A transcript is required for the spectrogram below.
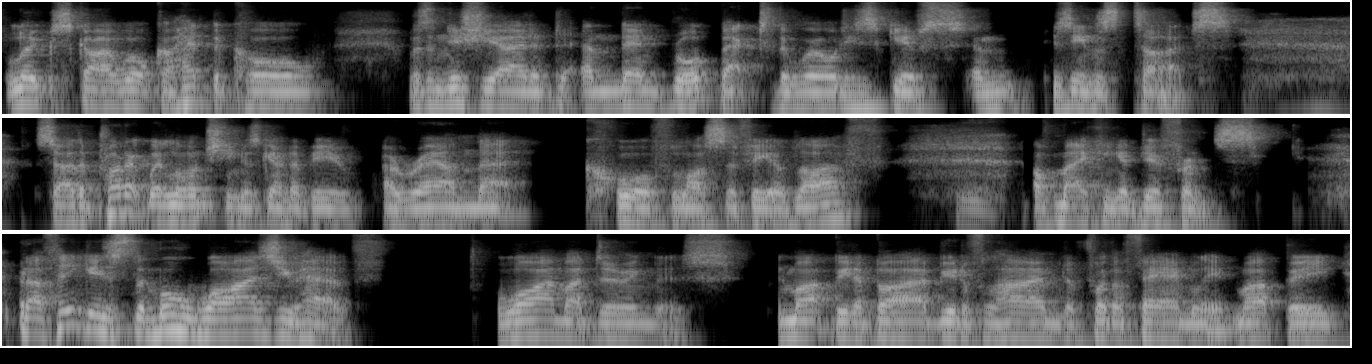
Luke Skywalker had the call, was initiated, and then brought back to the world his gifts and his insights. So the product we're launching is going to be around that core philosophy of life, mm. of making a difference. But I think is the more whys you have, why am I doing this? It might be to buy a beautiful home to, for the family. It might be,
